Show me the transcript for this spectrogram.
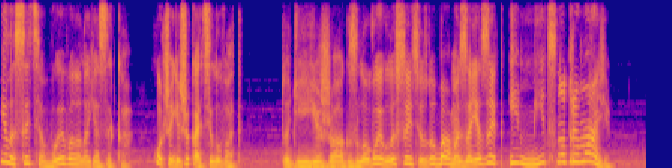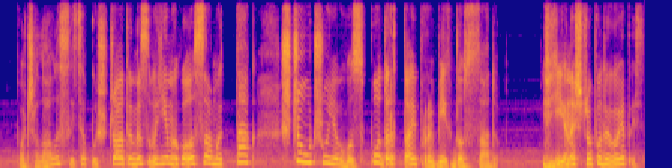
І лисиця вивалила язика, хоче їжака цілувати. Тоді їжак зловив лисицю зубами за язик і міцно тримає. Почала лисиця пищати не своїми голосами так, що учуяв господар та й прибіг до саду. Є на що подивитись.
